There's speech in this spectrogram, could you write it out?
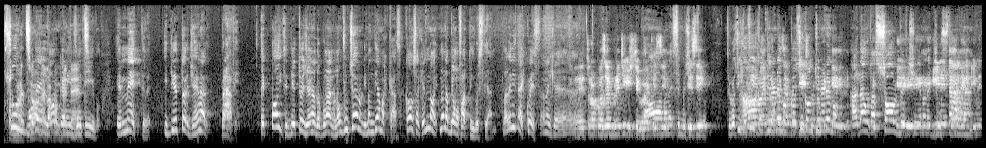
sul modello organizzativo e mettere i direttori generali bravi. E poi se il direttore generale dopo un anno non funzionano li mandiamo a casa, cosa che noi non abbiamo fatto in questi anni. La verità è questa, non è che... È troppo semplicistico. No, non è semplicistico. Così, no, così continueremo, così continueremo ad autoassolverci che non è giusto. In Italia, in,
